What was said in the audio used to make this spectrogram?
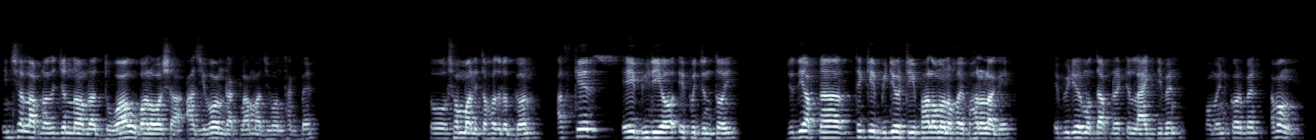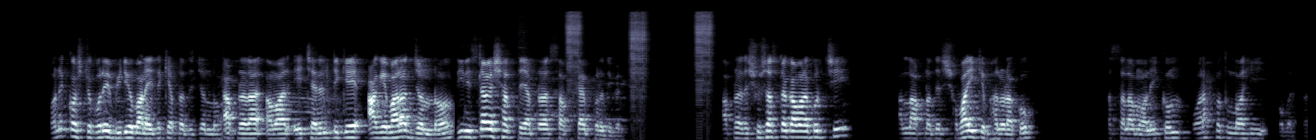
ইনশাল্লাহ আপনাদের জন্য আমরা দোয়া ও ভালোবাসা আজীবন রাখলাম, আজীবন থাকবে। তো সম্মানিত হজরতগণ আজকের এই ভিডিও এই পর্যন্তই। যদি আপনার থেকে ভিডিওটি ভালো মনে হয়, ভালো লাগে, এই ভিডিওর মধ্যে আপনারা একটা লাইক দিবেন কমেন্ট করবেন এবং অনেক কষ্ট করে ভিডিও বানাই থাকি আপনাদের জন্য। আপনারা আমার এই চ্যানেলটিকে আগে বাড়ার জন্য দিন ইসলামের সাথে আপনারা সাবস্ক্রাইব করে দিবেন। আপনাদের সুস্বাস্থ্য কামনা করছি। আল্লাহ আপনাদের সবাইকে ভালো রাখুক। আসসালামু আলাইকুম ওরহমতুল্লাহি ওবরকাত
